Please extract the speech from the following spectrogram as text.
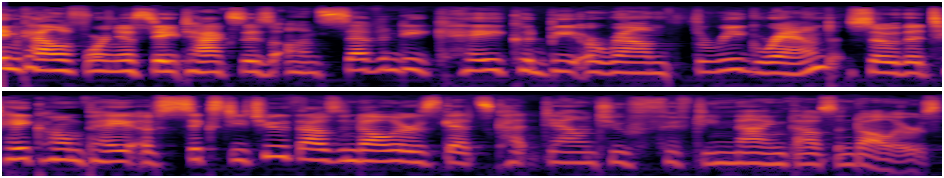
In California, state taxes on 70K could be around three grand, so the take home pay of $62,000 gets cut down to $59,000.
